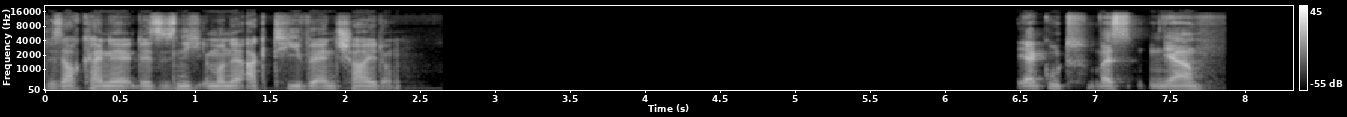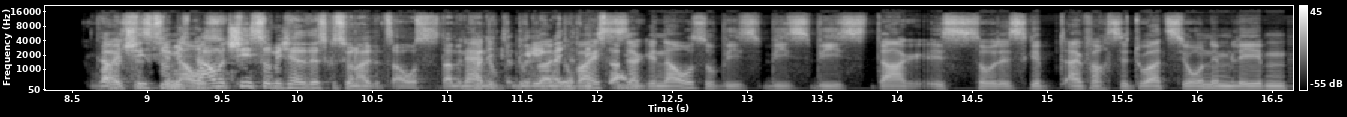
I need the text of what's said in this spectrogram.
Das ist auch keine, das ist nicht immer eine aktive Entscheidung. Ja, gut, weißt, ja. Damit es schießt, du mich, damit schießt du mich in der Diskussion halt jetzt aus. Damit Naja, kann du, ich du, dagegen du halt weißt es ja genauso, wie es da ist. So, es gibt einfach Situationen im Leben,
